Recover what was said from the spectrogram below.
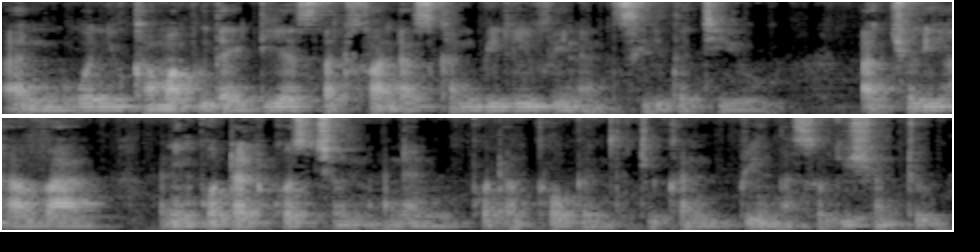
and when you come up with ideas that funders can believe in and see that you actually have a, an important question and an important problem that you can bring a solution to.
